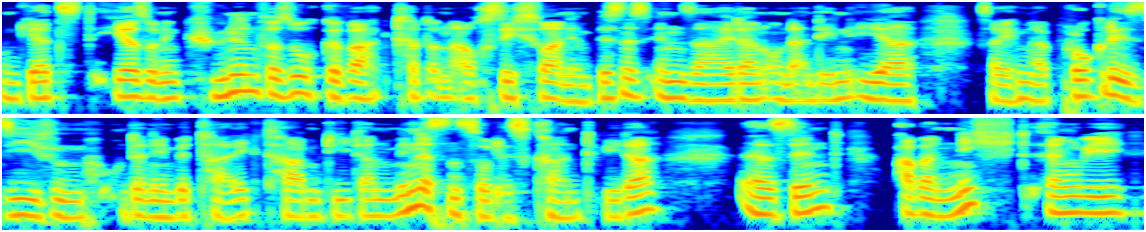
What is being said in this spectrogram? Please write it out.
und jetzt eher so einen kühnen Versuch gewagt hat und auch sich so an den Business Insidern und an den eher, sage ich mal, progressiven Unternehmen beteiligt haben, die dann mindestens so riskant wieder äh, sind, aber nicht irgendwie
